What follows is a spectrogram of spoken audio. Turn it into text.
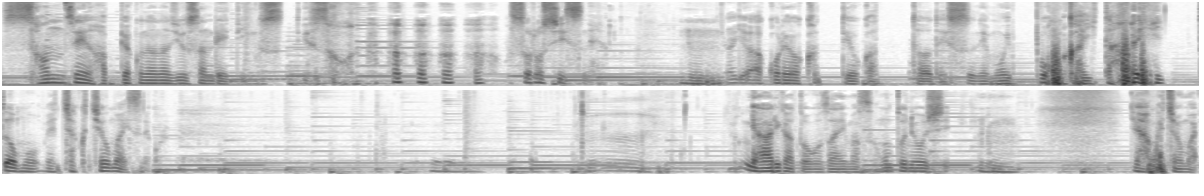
3873レーティングスってそう恐ろしいですねうんいやこれは買ってよかったですねもう一本買いたいと思うめちゃくちゃうまいですねこれいや、ありがとうございます。本当に美味しい。うん。いや、めちゃうまい。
